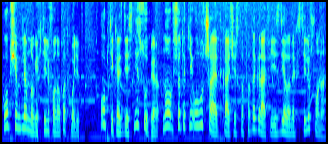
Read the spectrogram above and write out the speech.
В общем, для многих телефонов подходит. Оптика здесь не супер, но все-таки улучшает качество фотографий, сделанных с телефона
